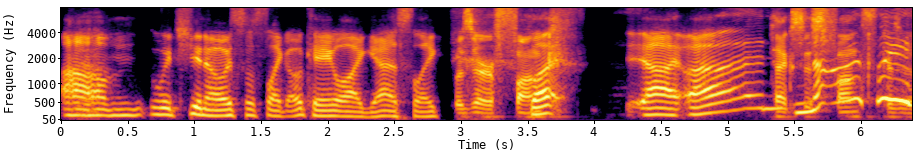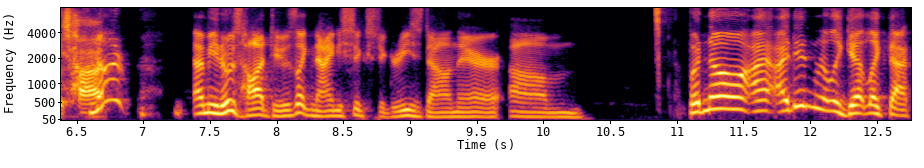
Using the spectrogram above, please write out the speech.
Um, which you know it's just like okay, well I guess like was there a funk? but uh, uh Texas funk it was hot? not- I mean, it was hot, dude. It was like 96 degrees down there. Um, but no, I, I didn't really get like that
